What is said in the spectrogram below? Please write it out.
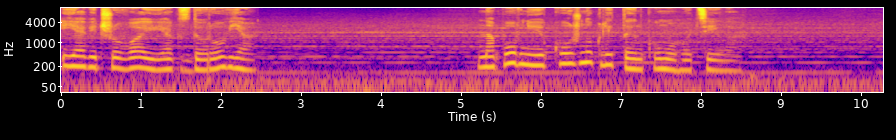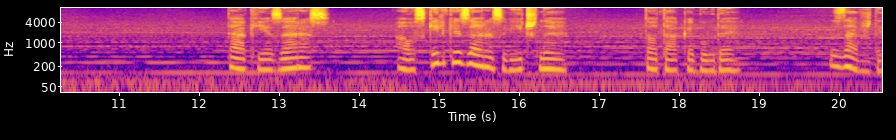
Я відчуваю, як здоров'я наповнює кожну клітинку мого тіла. Так є зараз, а оскільки зараз вічне, то так і буде завжди.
